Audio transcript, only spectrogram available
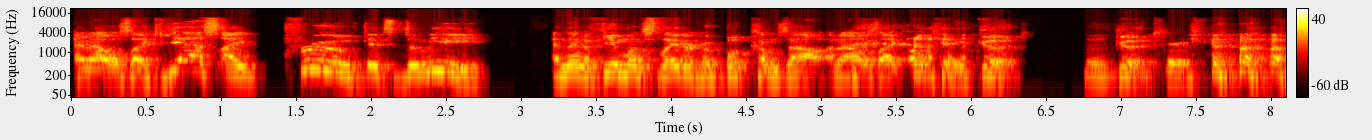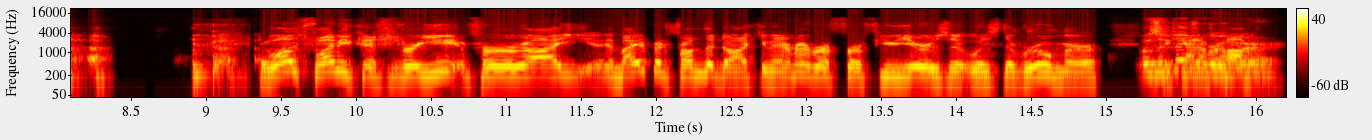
And I was like, yes, I proved it's Demi. And then a few months later, her book comes out. And I was like, okay, good, good. it was funny because for you, for uh, it might have been from the document. I remember for a few years it was the rumor. It was a big kind rumor. Popped,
